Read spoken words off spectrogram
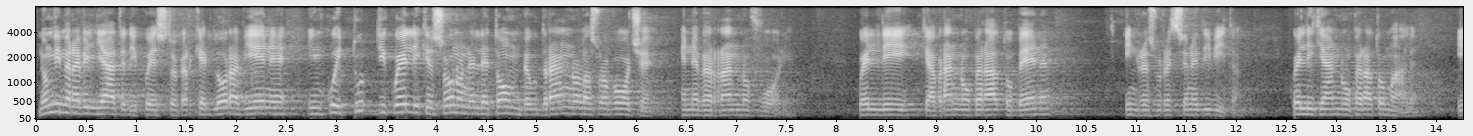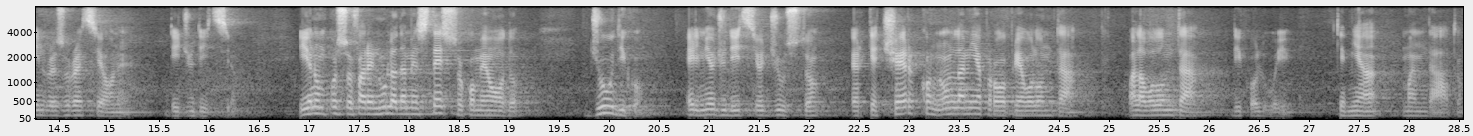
Non vi meravigliate di questo perché l'ora viene in cui tutti quelli che sono nelle tombe udranno la sua voce e ne verranno fuori, quelli che avranno operato bene in resurrezione di vita, quelli che hanno operato male in resurrezione di giudizio. Io non posso fare nulla da me stesso come odo, giudico e il mio giudizio è giusto perché cerco non la mia propria volontà, ma la volontà di colui che mi ha mandato.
